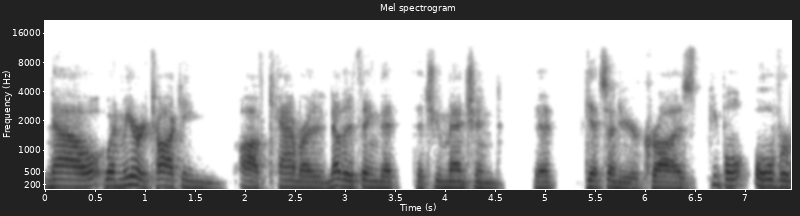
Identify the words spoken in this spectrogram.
Now, when we were talking off camera, another thing that that you mentioned that gets under your craw is people over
